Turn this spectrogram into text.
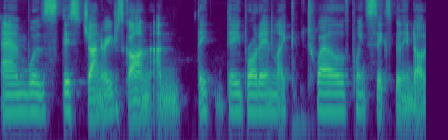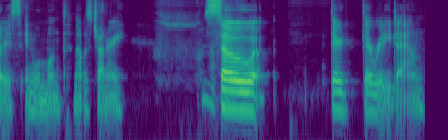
um, was this January just gone, and they they brought in like 12.6 billion dollars in one month, and that was January. so they're they're really down.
